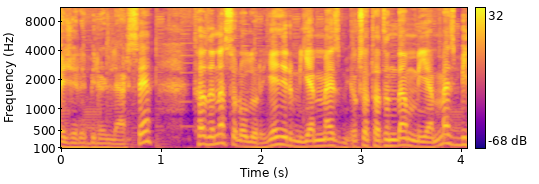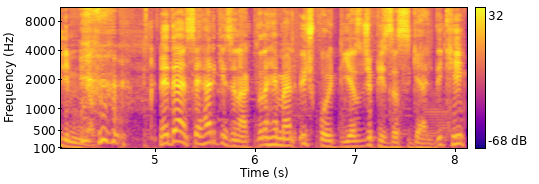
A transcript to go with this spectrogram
becerebilirlerse. Tadı nasıl olur yenir mi yenmez mi yoksa tadından mı yenmez bilinmiyor. Nedense herkesin aklına hemen 3 boyutlu yazıcı pizzası geldi ki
